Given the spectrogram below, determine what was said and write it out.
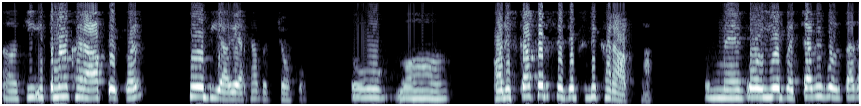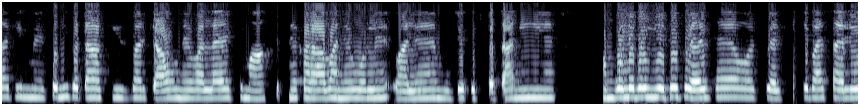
आ, कि इतना खराब पेपर क्यों दिया गया था बच्चों को। तो आ, और इसका फिर फिजिक्स भी खराब था। तो मेरे को ये बच्चा भी बोलता था कि मेरे को नहीं पता कि इस बार क्या होने वाला है कि मार्क्स इतने खराब आने वाले हैं मुझे कुछ पता नहीं है। हम बोले भाई ये तो ट्वेल्थ है और ट्वेल्थ के बाद सारे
